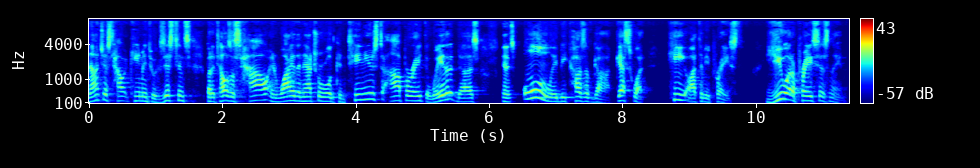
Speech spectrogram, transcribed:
not just how it came into existence, but it tells us how and why the natural world continues to operate the way that it does. And it's only because of God. Guess what? He ought to be praised. You ought to praise his name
